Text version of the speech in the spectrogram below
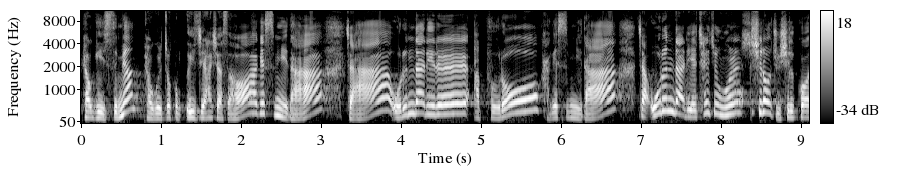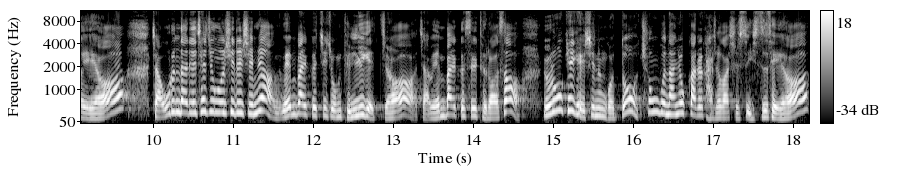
벽이 있으면 벽을 조금 의지하셔서 하겠습니다. 자, 오른 다리를 앞으로 가겠습니다. 자, 오른 다리에 체중을 실어 주실 거예요. 자, 오른 다리에 체중을 실으시면 왼발 끝이 좀 들리겠죠. 자, 왼발 끝을 들어서 이렇게 계시는 것도 충분한 효과를 가져가실 수 있으세요.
